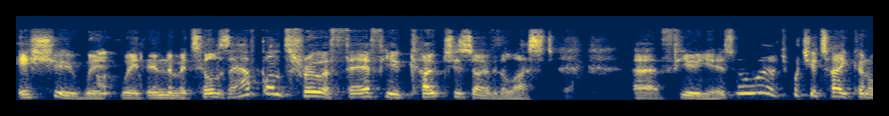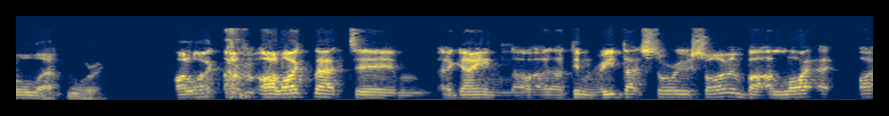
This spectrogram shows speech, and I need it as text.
issue with, within the Matildas. They have gone through a fair few coaches over the last uh, few years. What's your take on all that, Maury? I like I like that. Um, again, I, I, didn't read that story, Simon, but I like I,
